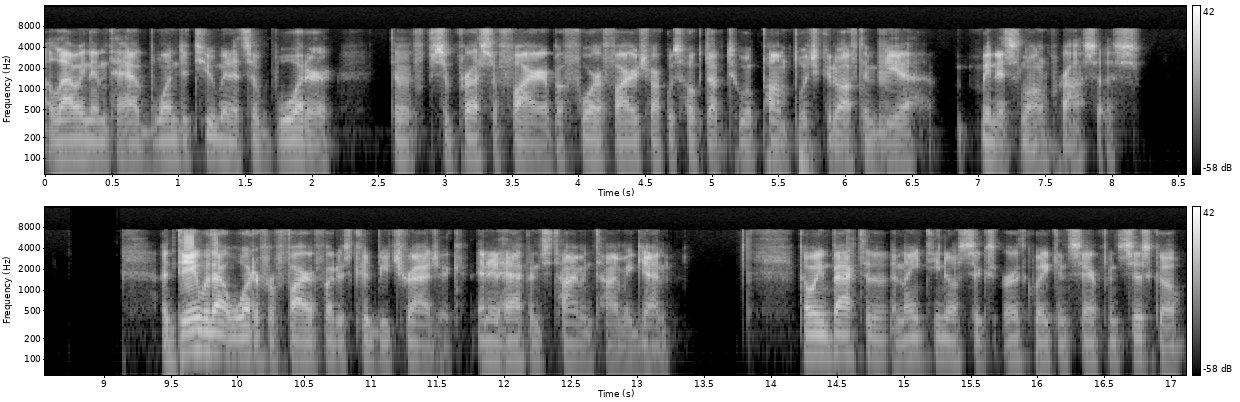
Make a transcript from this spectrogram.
allowing them to have one to two minutes of water to suppress a fire before a fire truck was hooked up to a pump, which could often be a minutes long process. A day without water for firefighters could be tragic, and it happens time and time again. Going back to the 1906 earthquake in San Francisco,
